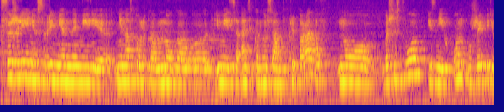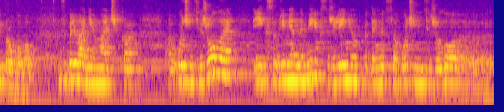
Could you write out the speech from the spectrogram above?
К сожалению, в современном мире не настолько много э, имеется антиконвульсантных препаратов, но большинство из них он уже перепробовал. Заболевание мальчика э, очень тяжелое, и к современном мире, к сожалению, поддается очень тяжело э,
